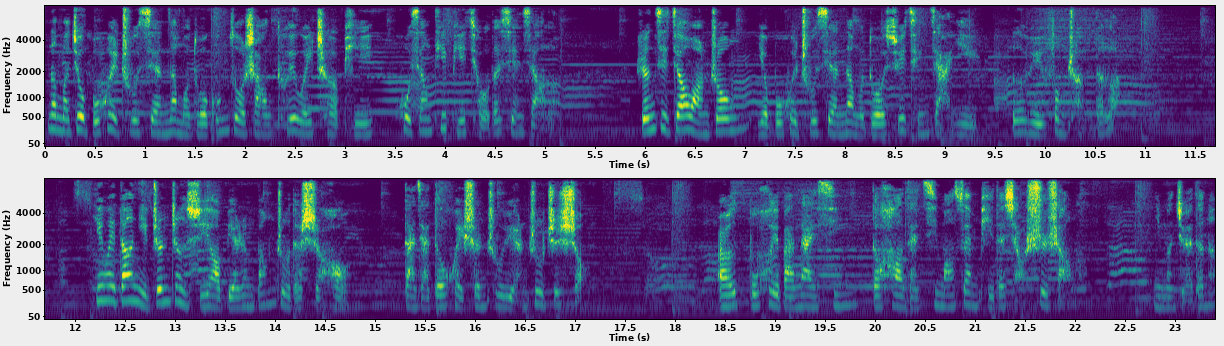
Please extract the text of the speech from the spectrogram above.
那么就不会出现那么多工作上推诿扯皮、互相踢皮球的现象了。人际交往中也不会出现那么多虚情假意、阿谀奉承的了。因为当你真正需要别人帮助的时候，大家都会伸出援助之手，而不会把耐心都耗在鸡毛蒜皮的小事上了。你们觉得呢？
